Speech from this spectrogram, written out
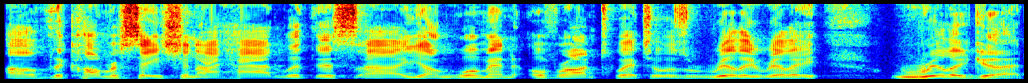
of the conversation I had with this uh, young woman over on Twitch. It was really, really, really good.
